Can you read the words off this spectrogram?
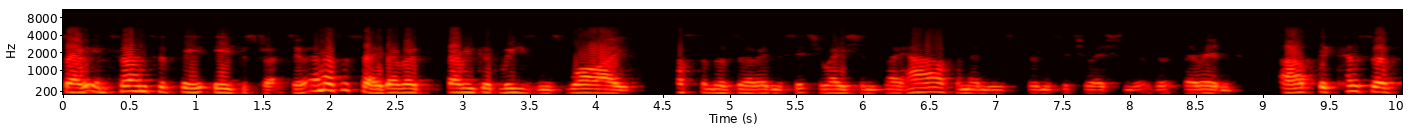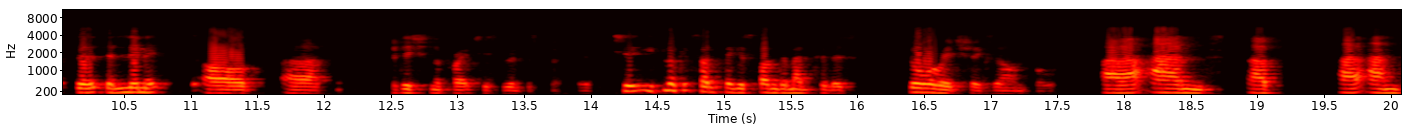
so in terms of the, the infrastructure, and as I say, there are very good reasons why customers are in the situation they have and then users are in the situation that, that they're in. Uh, because of the, the limits of uh, traditional approaches to infrastructure. So you look at something as fundamental as storage, for example, uh, and uh, uh, and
